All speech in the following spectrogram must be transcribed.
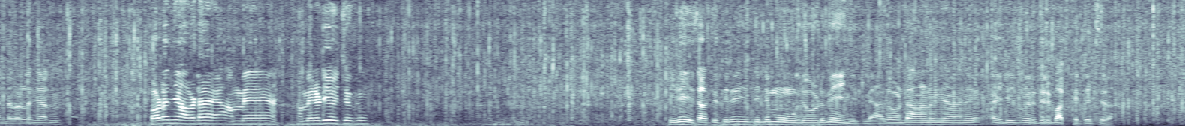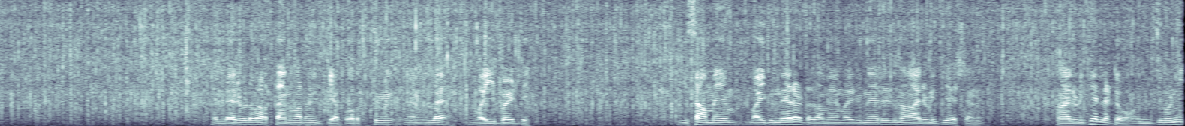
എന്താ വെള്ളം ചേർന്ന് അവിടെ അവിടെ അമ്മയെ അമ്മേനോട് ചോദിച്ചു നോക്ക് ഇതേ സത്യത്തിൽ ഇതിന്റെ മൂലോട് മേഞ്ഞിട്ടില്ല. അതുകൊണ്ടാണ് ഞാൻ അതിൽ വെറുതെ ഒരു ബക്കറ്റ് വെച്ചതാണ് എല്ലാവരും ഇവിടെ വർത്താനം പറഞ്ഞിരിക്കുക പുറത്ത് നല്ല വൈബായിട്ട് ഈ സമയം വൈകുന്നേരം കേട്ടോ സമയം വൈകുന്നേരം ഒരു നാല് മണിക്ക് ശേഷമാണ് നാല് മണിക്കല്ല കേട്ടോ അഞ്ച് മണി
